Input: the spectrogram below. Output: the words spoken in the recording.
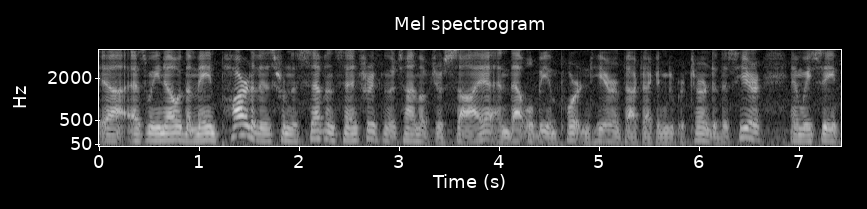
uh, as we know, the main part of it is from the 7th century, from the time of Josiah, and that will be important here. In fact, I can return to this here, and we see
